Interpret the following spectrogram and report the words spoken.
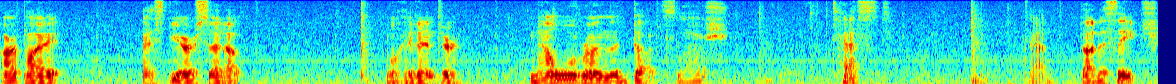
RPi SDR setup. We'll hit enter. Now we'll run the dot slash test tab dot sh.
